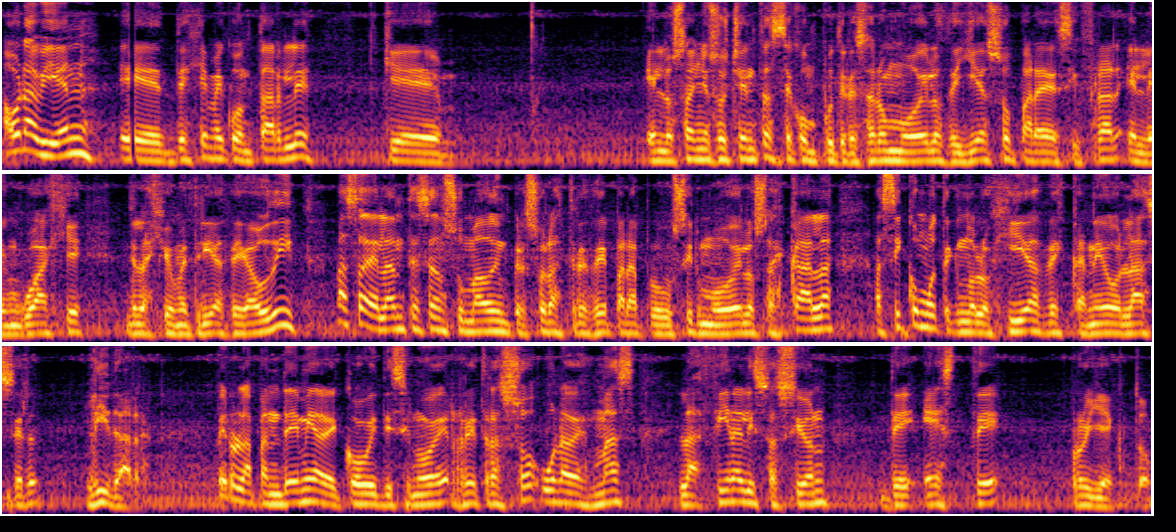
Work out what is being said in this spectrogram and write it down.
Ahora bien, eh, déjeme contarle que en los años 80 se computarizaron modelos de yeso para descifrar el lenguaje de las geometrías de Gaudí. Más adelante se han sumado impresoras 3D para producir modelos a escala, así como tecnologías de escaneo láser LIDAR. Pero la pandemia de COVID-19 retrasó una vez más la finalización de este proyecto.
